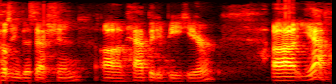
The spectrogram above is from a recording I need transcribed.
hosting the session. Uh, happy to be here. Uh, yeah,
